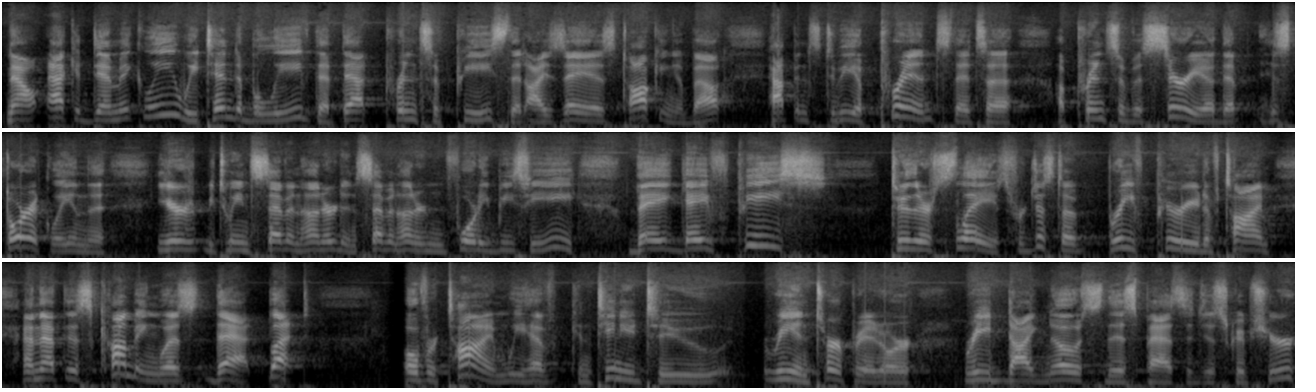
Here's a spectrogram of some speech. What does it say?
Now, academically, we tend to believe that that Prince of Peace that Isaiah is talking about happens to be a prince that's a, a prince of Assyria that historically, in the year between 700 and 740 BCE, they gave peace to their slaves for just a brief period of time, and that this coming was that. But over time, we have continued to reinterpret or re-diagnose this passage of Scripture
